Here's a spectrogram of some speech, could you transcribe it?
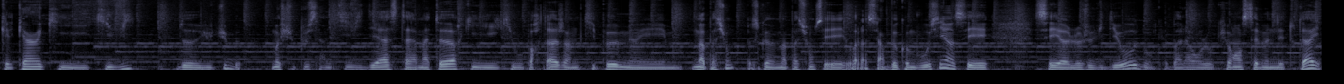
quelqu'un qui vit de YouTube. Moi, je suis plus un petit vidéaste amateur qui, qui vous partage un petit peu mes, ma passion, parce que ma passion, c'est voilà, c'est un peu comme vous aussi, hein, c'est c'est euh, le jeu vidéo. Donc bah, là, en l'occurrence, Seven Day to Die.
